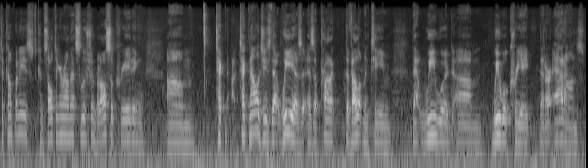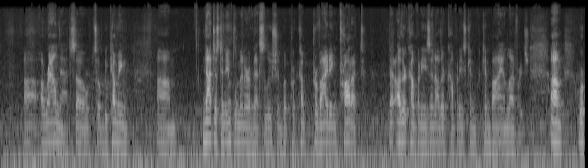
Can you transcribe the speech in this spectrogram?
to companies, consulting around that solution, but also creating um, tech, technologies that we as, as a product development team that we would um, we will create that are add-ons uh, around that. So so becoming um, not just an implementer of that solution, but pro- providing product that other companies and other companies can, can buy and leverage. Um, we're,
